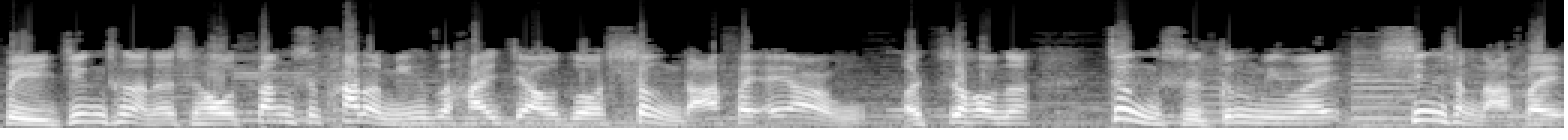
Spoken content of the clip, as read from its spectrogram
北京车展的时候，当时它的名字还叫做圣达菲 A25，而之后呢，正式更名为新圣达菲。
